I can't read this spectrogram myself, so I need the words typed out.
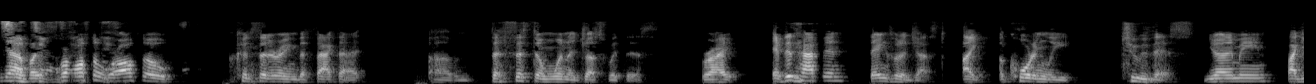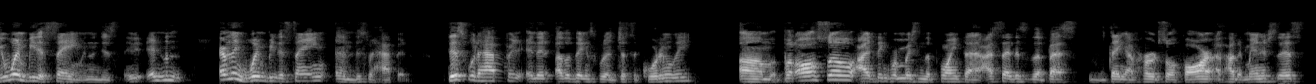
yeah, but we're also yeah. we're also considering the fact that um, the system wouldn't adjust with this, right? If this happened, things would adjust like accordingly to this. You know what I mean? Like it wouldn't be the same, and then just and everything wouldn't be the same, and this would happen. This would happen, and then other things would adjust accordingly. Um, but also, I think we're missing the point that I said this is the best thing I've heard so far of how to manage this.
